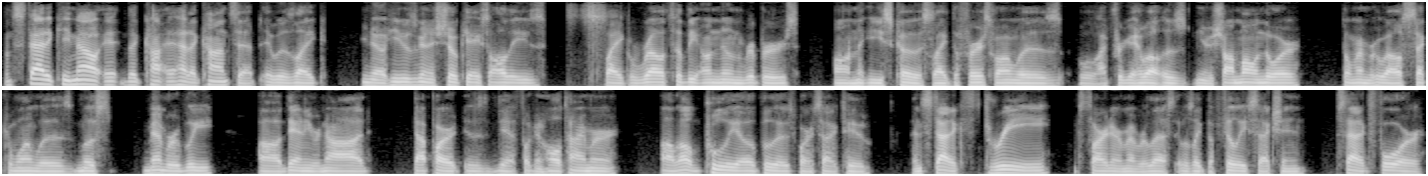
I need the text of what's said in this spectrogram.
when Static came out, it the it had a concept. It was like, you know, he was going to showcase all these like relatively unknown rippers on the East Coast. Like the first one was, well, I forget who else it was. You know, Sean Mullendor. Don't remember who else. Second one was most memorably uh, Danny Renaud. That part is yeah, fucking all timer. Um, oh, Pulio, Pulio's part Static two, and Static three. Sorry to remember less. It was like the Philly section. Static four.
